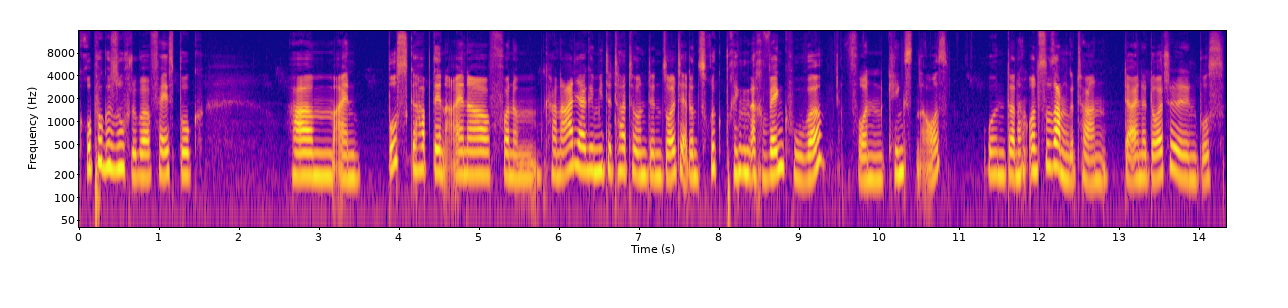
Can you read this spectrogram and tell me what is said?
Gruppe gesucht über Facebook, haben einen Bus gehabt, den einer von einem Kanadier gemietet hatte und den sollte er dann zurückbringen nach Vancouver von Kingston aus. Und dann haben wir uns zusammengetan. Der eine Deutsche, der den Bus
